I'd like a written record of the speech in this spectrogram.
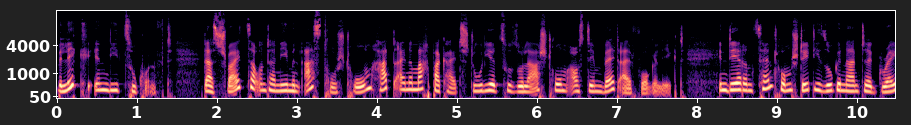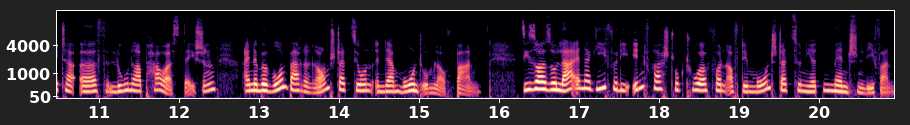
Blick in die Zukunft. Das Schweizer Unternehmen Astrostrom hat eine Machbarkeitsstudie zu Solarstrom aus dem Weltall vorgelegt. In deren Zentrum steht die sogenannte Greater Earth Lunar Power Station, eine bewohnbare Raumstation in der Mondumlaufbahn. Sie soll Solarenergie für die Infrastruktur von auf dem Mond stationierten Menschen liefern.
